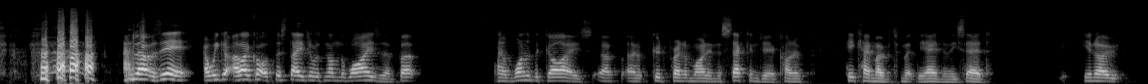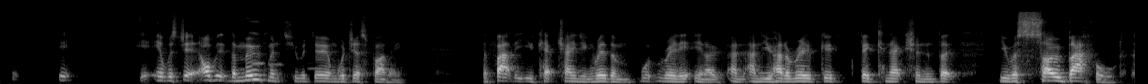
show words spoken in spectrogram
and that was it. And we got, and I got off the stage. I was none the wiser. But and one of the guys, a, a good friend of mine in the second year, kind of he came over to me at the end and he said, you know, it, was just the movements you were doing were just funny. The fact that you kept changing rhythm really, you know, and and you had a really good big connection, but you were so baffled.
